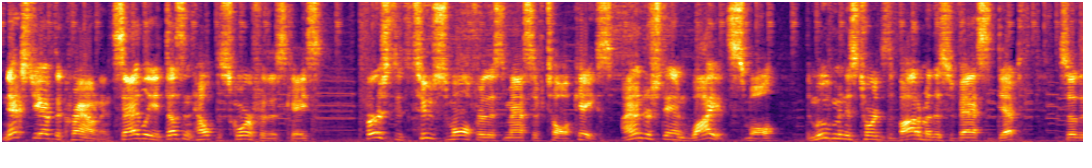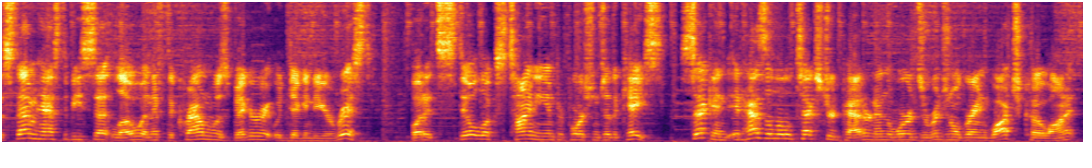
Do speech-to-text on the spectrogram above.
Next you have the crown, and sadly it doesn't help the score for this case. First, it's too small for this massive tall case. I understand why it's small. The movement is towards the bottom of this vast depth, so the stem has to be set low, and if the crown was bigger, it would dig into your wrist. But it still looks tiny in proportion to the case. Second, it has a little textured pattern and the words Original Grain Watch Co. on it,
